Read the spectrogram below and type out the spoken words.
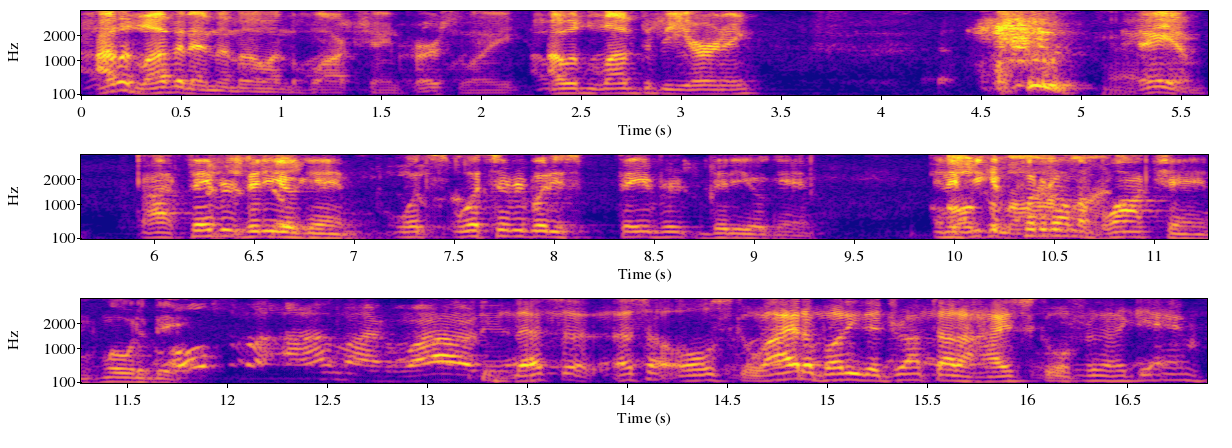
I would love an MMO on the blockchain personally. I would love to be earning. Damn. All right, favorite video game. What's what's everybody's favorite video game? And if you could put it on the blockchain, what would it be? Ultima Online, wow, dude, that's a that's an old school. I had a buddy that dropped out of high school for that game.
